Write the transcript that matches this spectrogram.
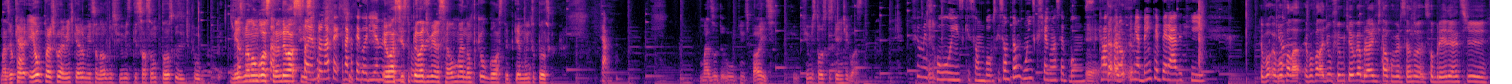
Mas eu tá. quero, eu particularmente quero mencionar alguns filmes que só são toscos e tipo. Mesmo eu não gostando, só, eu assisto. Só entro na, na categoria meu Eu assisto pela diversão, mas não porque eu gosto, é porque é muito tosco. Mas o, o principal é isso. Filmes toscos que a gente gosta. Filmes Quem? ruins que são bons, que são tão ruins que chegam a ser bons. É. Aquela Cara, farofinha eu... bem temperada que. Eu vou, eu, vou não... falar, eu vou falar de um filme que eu e o Gabriel a gente tava conversando sobre ele antes de,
